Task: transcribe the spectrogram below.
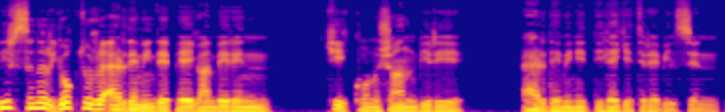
Bir sınır yoktur erdeminde peygamberin ki konuşan biri erdemini dile getirebilsin.''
